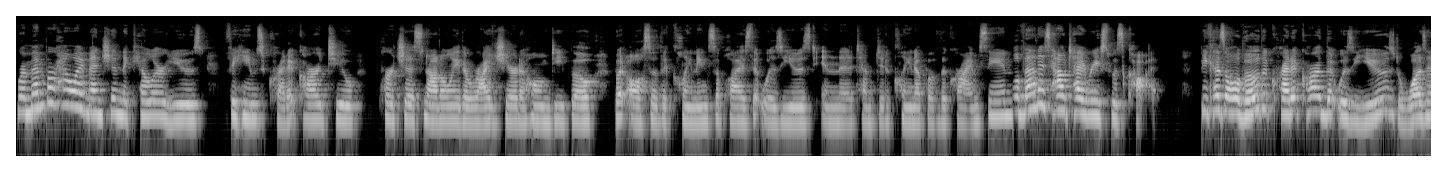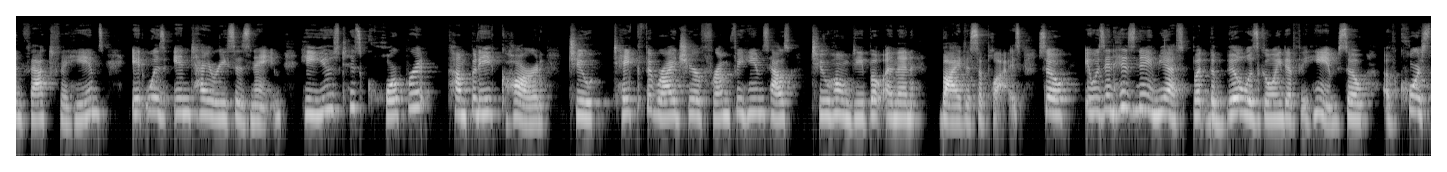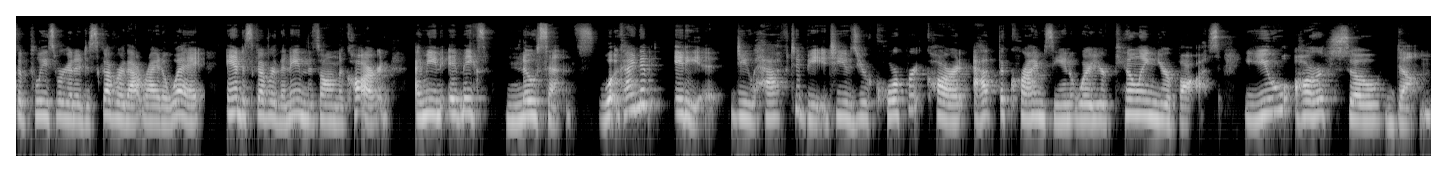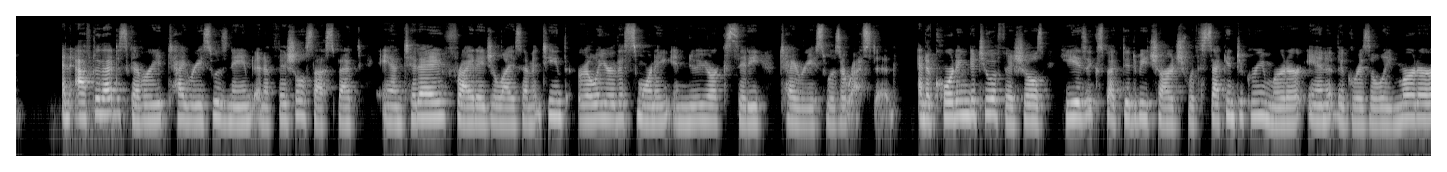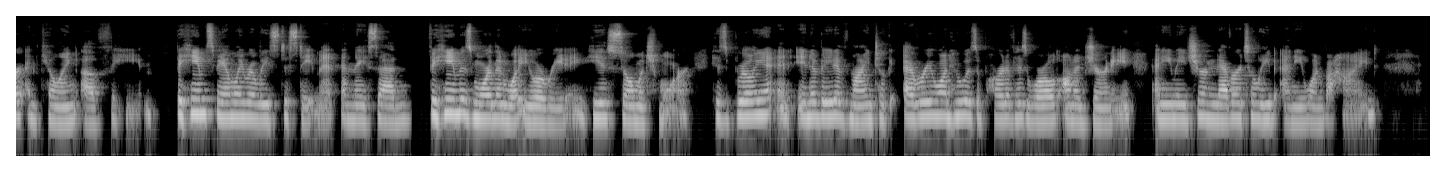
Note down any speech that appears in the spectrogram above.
Remember how I mentioned the killer used Fahim's credit card to purchase not only the rideshare to Home Depot, but also the cleaning supplies that was used in the attempted cleanup of the crime scene? Well, that is how Tyrese was caught. Because although the credit card that was used was in fact Fahim's, it was in Tyrese's name. He used his corporate company card to take the rideshare from Fahim's house to Home Depot and then buy the supplies. So it was in his name, yes, but the bill was going to Fahim. So of course the police were going to discover that right away and discover the name that's on the card. I mean, it makes no sense. What kind of idiot do you have to be to use your corporate card at the crime scene where you're killing your boss? You are so dumb. And after that discovery, Tyrese was named an official suspect. And today, Friday, July 17th, earlier this morning in New York City, Tyrese was arrested. And according to two officials, he is expected to be charged with second degree murder in the grisly murder and killing of Fahim. Fahim's family released a statement and they said, Fahim is more than what you are reading. He is so much more. His brilliant and innovative mind took everyone who was a part of his world on a journey, and he made sure never to leave anyone behind.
